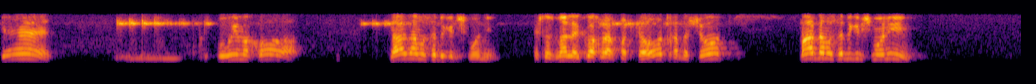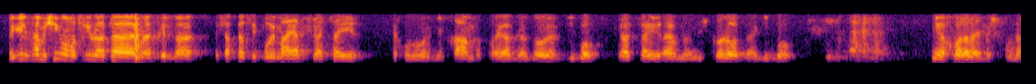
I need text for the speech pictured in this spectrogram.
כן. סיפורים אחורה. מה אדם עושה בגיל 80? יש לו זמן לכוח להרפתקאות חדשות? מה אדם עושה בגיל 80? בגיל 50 הוא מתחיל, מתחיל לספר סיפורים מה היה כשהוא היה צעיר. איך הוא נלחם, הוא היה גדול, היה גיבור, הוא היה צעיר, היה משקולות, היה גיבור. מי יכול עליי בשכונה?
